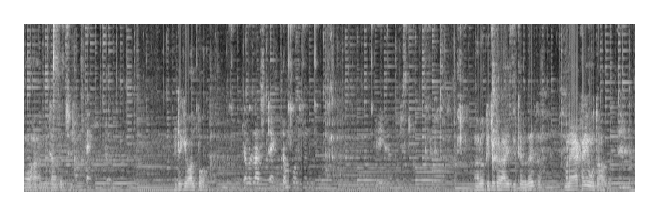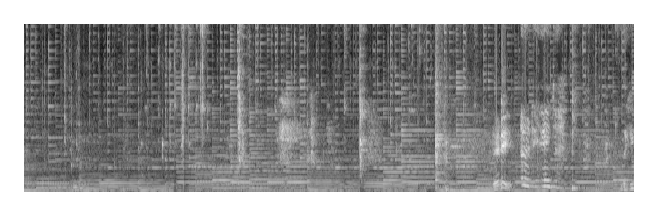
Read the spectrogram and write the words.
ও হ্যাঁ মিঠা আতর ছিল। এটা কি অল্প? তারপর লাস্টে একদম প্রথমে দিতে আরও কিছুটা রাইস দিতে হবে তাই তো? মানে এক হাঁড়ি মতো হবে। রেডি রেডি এই যে। দেখি।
